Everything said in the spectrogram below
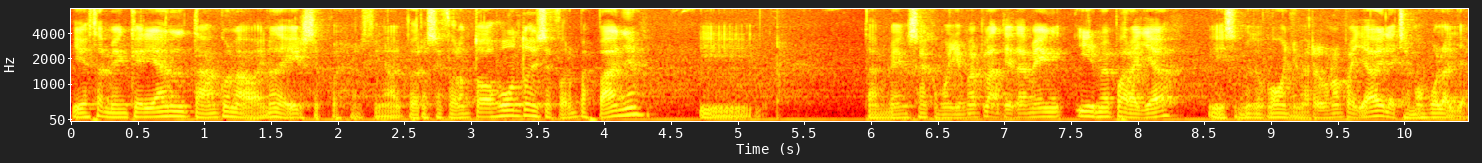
Y ellos también querían, estaban con la vaina de irse, pues, al final. Pero se fueron todos juntos y se fueron para España. Y también, o sea, como yo me planteé también irme para allá. Y decirme que, coño, me reúno para allá y le echamos bola allá.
